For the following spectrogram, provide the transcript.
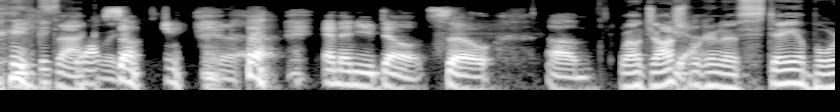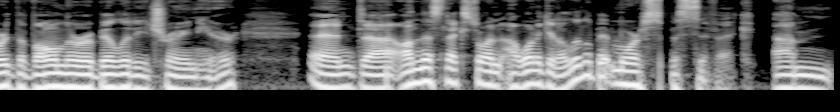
you exactly something yeah. and then you don't. So, um, well, Josh, yeah. we're going to stay aboard the vulnerability train here. And uh, on this next one, I want to get a little bit more specific. Um,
